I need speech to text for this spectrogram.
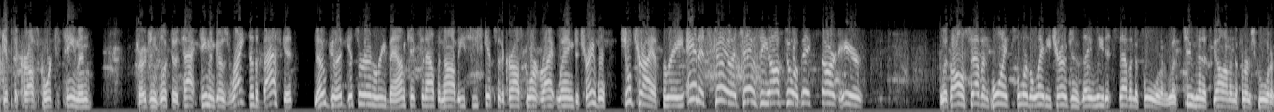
Skips across court to Tiemann. Trojans look to attack. Tiemann goes right to the basket. No good. Gets her own rebound. Kicks it out to Nobby. She skips it across court right wing to Trabel. She'll try a three, and it's good. Josie off to a big start here. With all seven points for the Lady Trojans, they lead at seven to four with two minutes gone in the first quarter.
